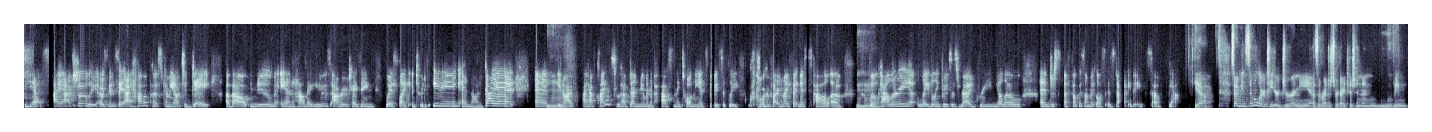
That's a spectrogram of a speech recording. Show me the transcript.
yes. I actually, I was going to say, I have a post coming out today about Noom and how they use advertising with like intuitive eating and not a diet. And mm-hmm. you know, I've I have clients who have done Noom in the past, and they told me it's basically glorified MyFitnessPal of mm-hmm. low calorie, labeling foods as red, green, yellow, and just a focus on weight loss is dieting. So yeah. Yeah. So, I mean, similar to your journey as a registered dietitian and moving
